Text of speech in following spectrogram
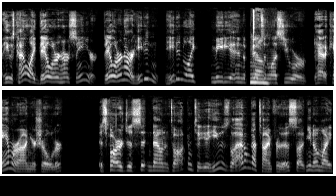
he was kind of like Dale Earnhardt Sr. Dale Earnhardt, he didn't he didn't like media in the pits No. unless you were had a camera on your shoulder. As far as just sitting down and talking to you, he was like, I don't got time for this. Uh, you know, my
